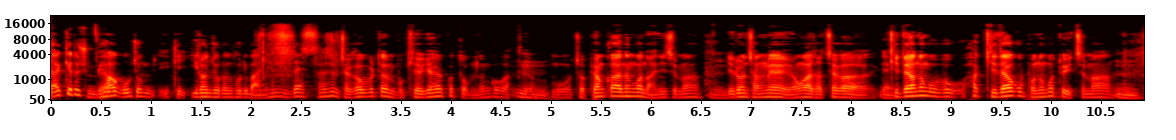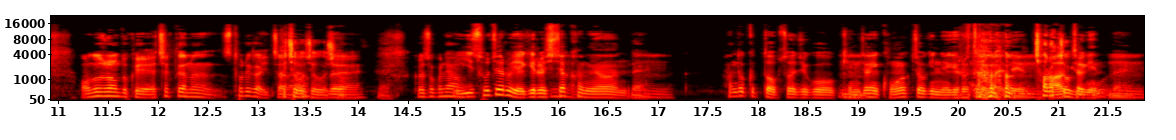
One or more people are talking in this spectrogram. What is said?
짧게도 준비하고 좀 이렇게 이런저런 소리 많이 했는데 사실 제가 볼 때는 뭐 얘기할 것도 없는 것 같아요. 음. 뭐 저 평가하는 건 아니지만 음. 이런 장르의 영화 자체가 네. 기대하는 거 기대하고 보는 것도 있지만 음. 어느 정도 그 예측되는 스토리가 있잖아요. 그쵸 그쵸 그쵸. 네. 네. 그래서 그냥 이 소재로 얘기를 시작하면 네. 음, 한도 끝도 없어지고 음. 굉장히 공학적인 얘기로 들어가야 돼요. 음. 철학적이고, 과학적인. 네. 음,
